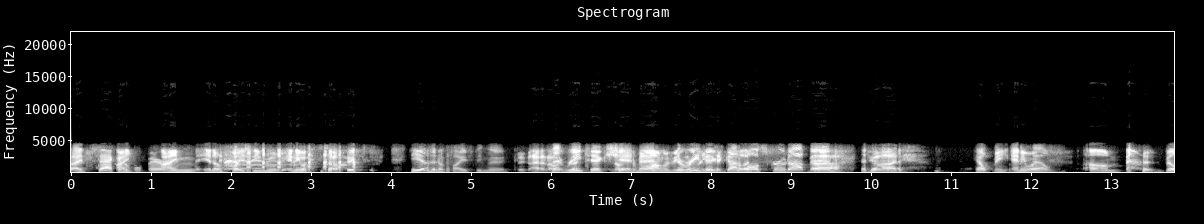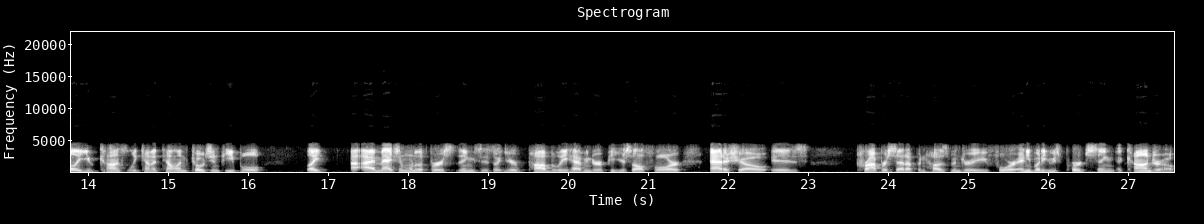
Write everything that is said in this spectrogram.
I- he's stacking I, a whole bear. I'm in a feisty mood. Anyway, so he is in a feisty mood. I don't know. that retic no, shit, what's man. wrong with me, the the retic's retic got him all screwed up, man. Oh, God, help me. Anyway, um, Billy, you constantly kind of telling, coaching people, like I, I imagine one of the first things is that you're probably having to repeat yourself for at a show is proper setup and husbandry for anybody who's purchasing a chondro.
